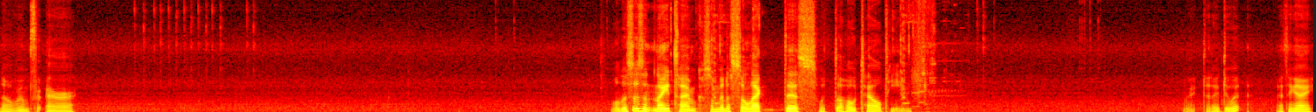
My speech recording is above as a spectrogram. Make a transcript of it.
no room for error. Well, this isn't nighttime, because I'm going to select this with the hotel team. Wait, did I do it? I think I...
